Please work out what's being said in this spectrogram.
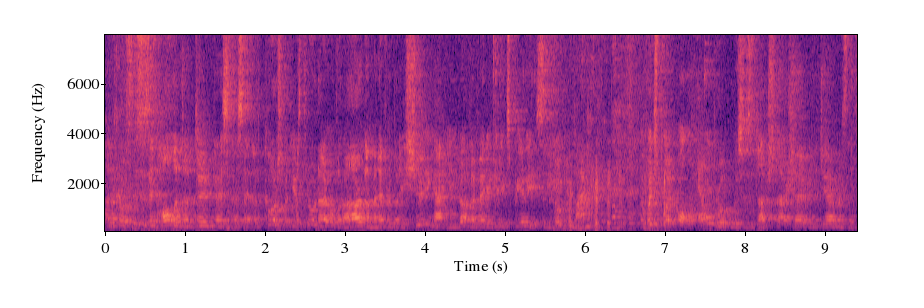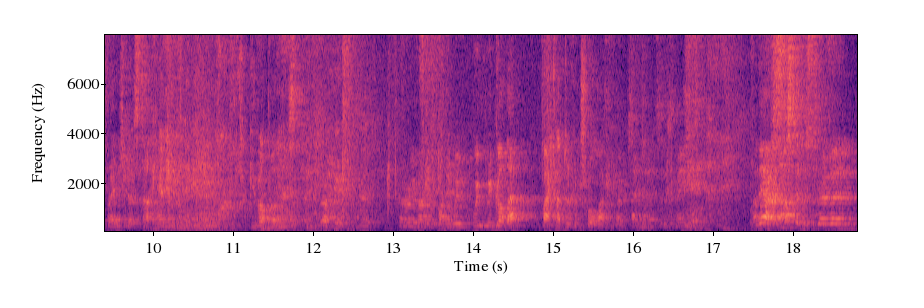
and of course, this is in Holland, I'm doing this, and I said, of course, when you're thrown out over Arnhem and everybody's shooting at you, you don't have a very good experience, you don't go back. at which point, all hell broke loose as the Dutch started shouting, the Germans and the French got stuck in. Give up on this. Very, very funny. We, we, we got that back under control after about 10 minutes. It was amazing. And they are sustenance driven,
